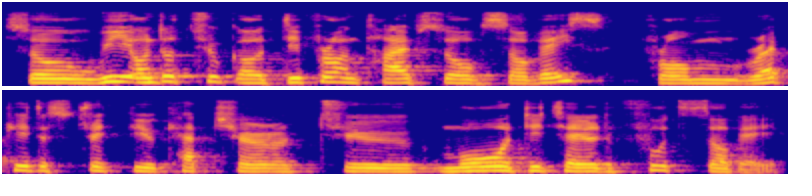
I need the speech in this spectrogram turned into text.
So we undertook uh, different types of surveys from rapid street view capture to more detailed foot survey.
